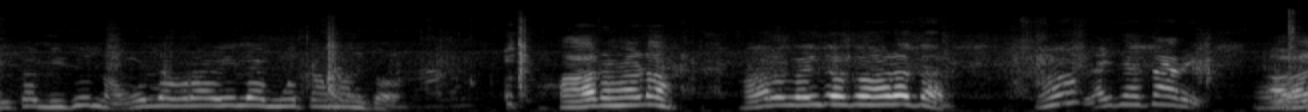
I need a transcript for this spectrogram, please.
એ તો બીજું નવું લવરાવી લે હું તમને તો. હારું હેડો હારું લઈ જાવ તો હારે તાર. હા? લઈ દે તારી. હવે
